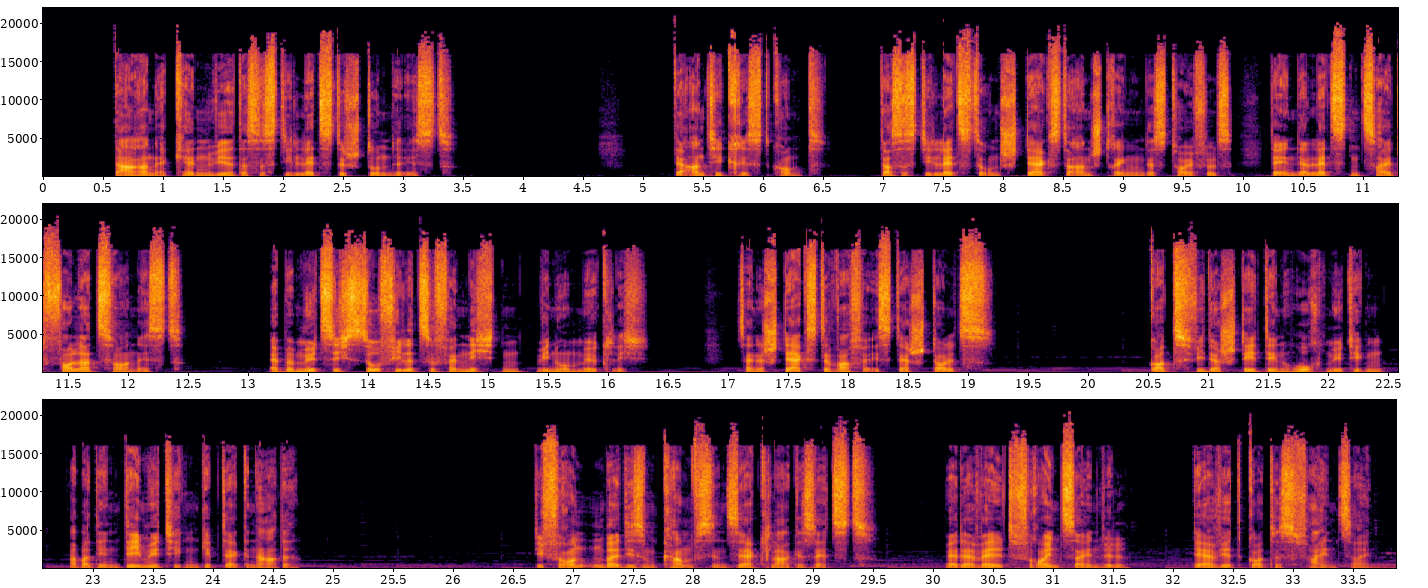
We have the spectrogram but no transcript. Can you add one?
Daran erkennen wir, dass es die letzte Stunde ist. Der Antichrist kommt. Das ist die letzte und stärkste Anstrengung des Teufels, der in der letzten Zeit voller Zorn ist. Er bemüht sich, so viele zu vernichten wie nur möglich. Seine stärkste Waffe ist der Stolz. Gott widersteht den Hochmütigen, aber den Demütigen gibt er Gnade. Die Fronten bei diesem Kampf sind sehr klar gesetzt. Wer der Welt Freund sein will, der wird Gottes Feind sein.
